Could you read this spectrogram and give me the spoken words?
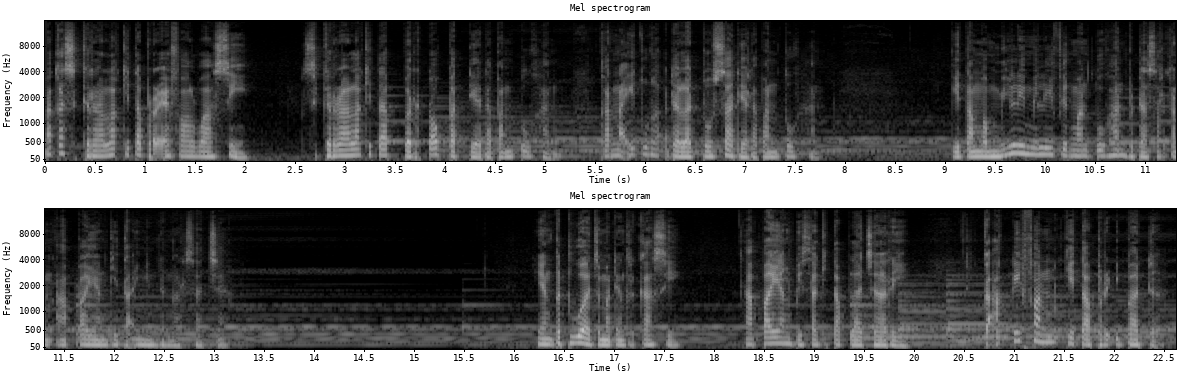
Maka segeralah kita berevaluasi, segeralah kita bertobat di hadapan Tuhan, karena itu adalah dosa di hadapan Tuhan. Kita memilih-milih firman Tuhan berdasarkan apa yang kita ingin dengar saja. Yang kedua, jemaat yang terkasih, apa yang bisa kita pelajari? Keaktifan kita beribadah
